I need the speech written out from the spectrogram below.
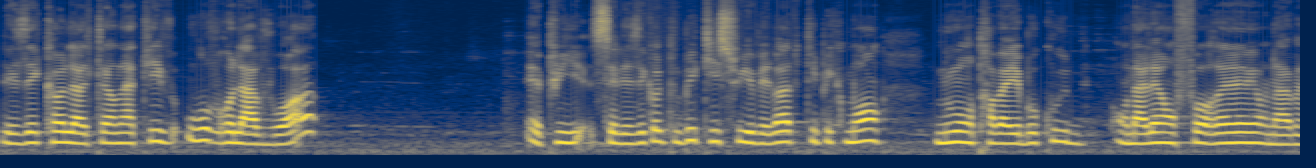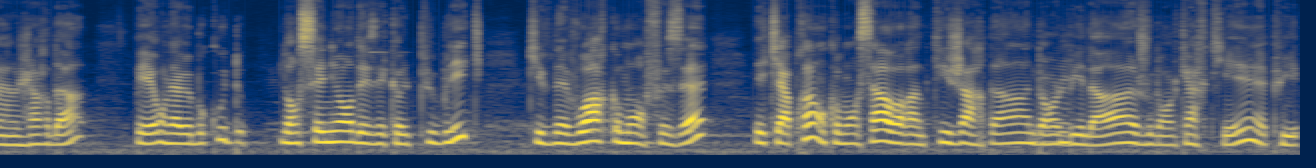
les écoles alternatives ouvrent la voie et puis, c'est les écoles publiques qui suivent. Et là, typiquement, nous, on travaillait beaucoup, on allait en forêt, on avait un jardin, et on avait beaucoup d'enseignants des écoles publiques qui venaient voir comment on faisait, et qui après, on commençait à avoir un petit jardin dans le mmh. village ou dans le quartier. Et puis,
